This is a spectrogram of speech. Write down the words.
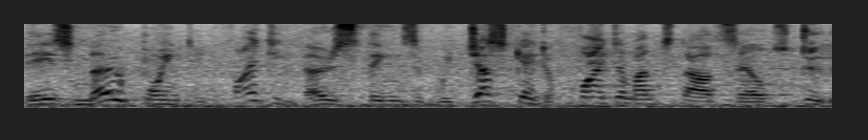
There's no point in fighting those things if we're just going to fight amongst ourselves too.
